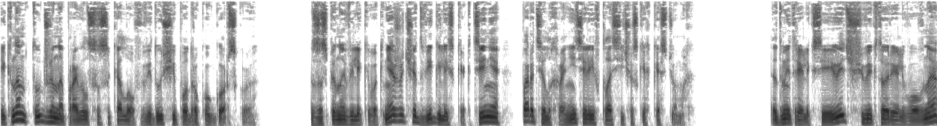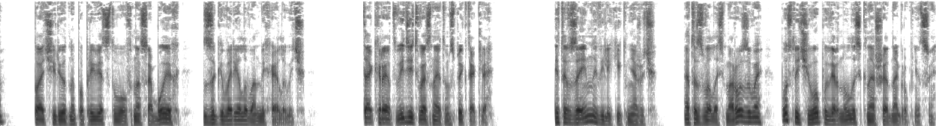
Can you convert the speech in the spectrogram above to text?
и к нам тут же направился Соколов, ведущий под руку Горскую. За спиной великого княжича двигались как тени пара телохранителей в классических костюмах. Дмитрий Алексеевич, Виктория Львовна, поочередно поприветствовав нас обоих, заговорил Иван Михайлович. «Так рад видеть вас на этом спектакле». «Это взаимно, великий княжич», — отозвалась Морозова, после чего повернулась к нашей одногруппнице.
